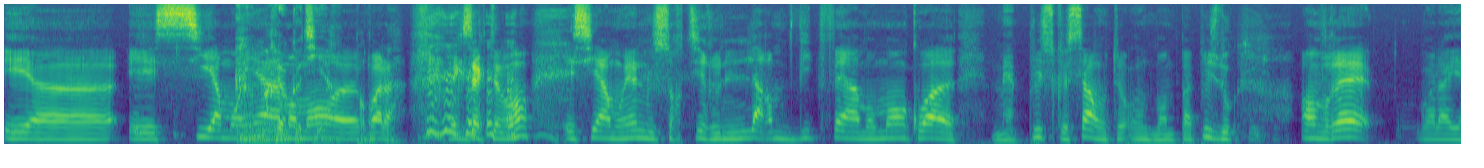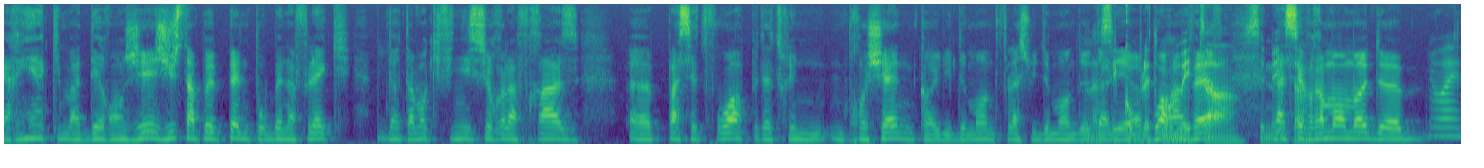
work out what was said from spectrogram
Et, euh, et s'il y a moyen à un moment, euh, voilà, exactement. Et a un moyen de nous sortir une larme vite fait à un moment, quoi. Mais plus que ça, on ne demande pas plus. Donc, en vrai, voilà, il n'y a rien qui m'a dérangé. Juste un peu de peine pour Ben Affleck, notamment qui finit sur la phrase euh, pas cette fois, peut-être une, une prochaine, quand il lui demande, Flash lui demande d'aller euh, boire un verre. méta. hein, C'est Là, méta. c'est vraiment en mode. euh, Ouais.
